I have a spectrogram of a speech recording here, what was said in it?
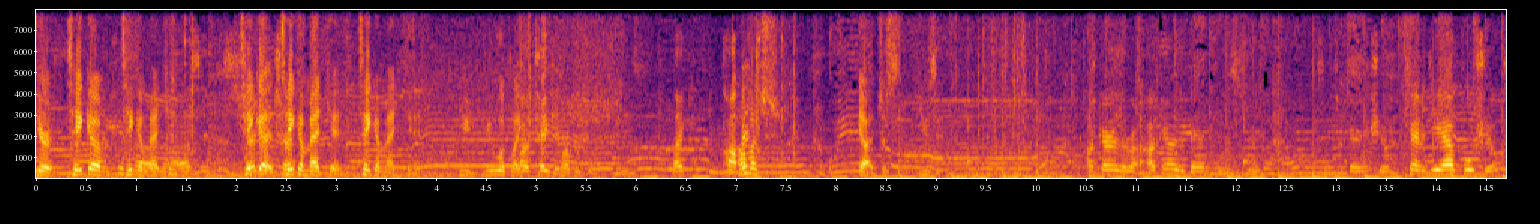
Here, take a take a No, no, medkit. I'll save this. Take a take a check. medkit. Take a medkit. You you look like Oh, take it? probably Like, pop How it. much? Yeah, just use it. I'll carry the I'll carry the bandages since you carry a shield. Carry, do you have full shields?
